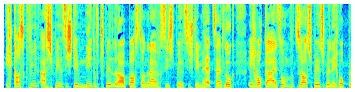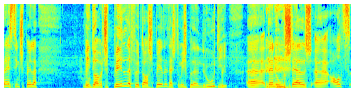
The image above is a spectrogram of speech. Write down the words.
ich habe das Gefühl, das Spielsystem nicht auf die Spieler anpasst, sondern einfach sein Spielsystem hat. Sagt, ich will geil Umsatzspiel spielen, ich will Pressing spielen. Wenn du aber die Spieler für das spielen hast, zum Beispiel einen Rudi, äh, dann aufstellst, äh, als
